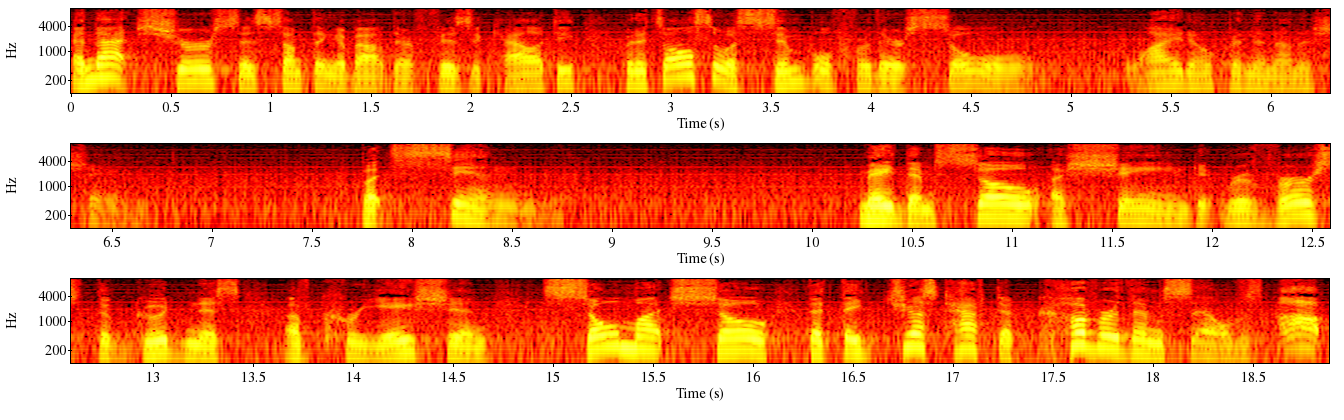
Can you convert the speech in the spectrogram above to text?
And that sure says something about their physicality, but it's also a symbol for their soul, wide open and unashamed. But sin made them so ashamed. It reversed the goodness of creation, so much so that they just have to cover themselves up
